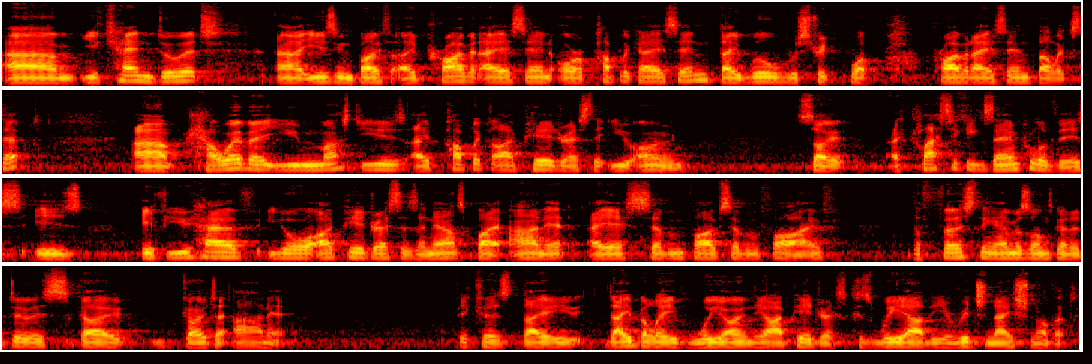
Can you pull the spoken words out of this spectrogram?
um, you can do it uh, using both a private ASN or a public ASN. They will restrict what private ASNs they'll accept. Um, however, you must use a public IP address that you own. So a classic example of this is if you have your IP addresses announced by AARNet AS7575, the first thing Amazon's going to do is go, go to AARNet because they, they believe we own the IP address because we are the origination of it.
